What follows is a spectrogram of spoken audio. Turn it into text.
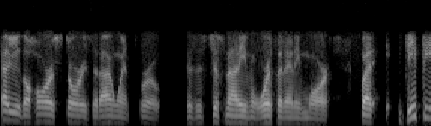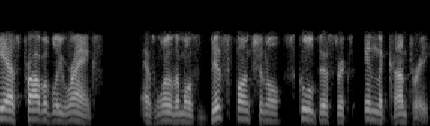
tell you the horror stories that I went through because it's just not even worth it anymore. But DPS probably ranks as one of the most dysfunctional school districts in the country,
